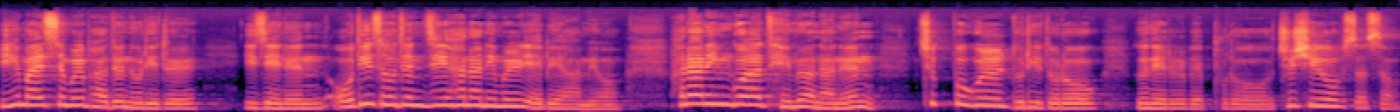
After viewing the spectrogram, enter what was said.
이 말씀을 받은 우리를 이제는 어디서든지 하나님을 예배하며 하나님과 대면하는 축복을 누리도록 은혜를 베풀어 주시옵소서.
